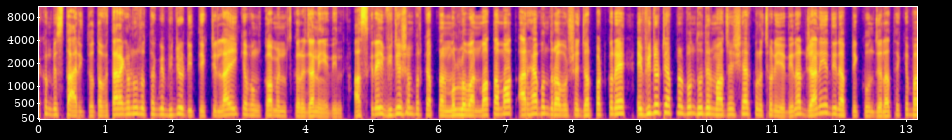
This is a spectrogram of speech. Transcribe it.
এখন বিস্তারিত, তবে তার আগে অনুরোধ থাকবে ভিডিওটিতে একটি লাইক এবং কমেন্টস করে জানিয়ে দিন। আজকের এই ভিডিও সম্পর্কে আপনার মূল্যবান মতামত, আর হ্যাঁ বন্ধুরা, অবশ্যই ঝটপট করে এই ভিডিওটি আপনার বন্ধুদের মাঝে শেয়ার করে ছড়িয়ে দিন, আর জানিয়ে দিন আপনি কোন জেলা থেকে বা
